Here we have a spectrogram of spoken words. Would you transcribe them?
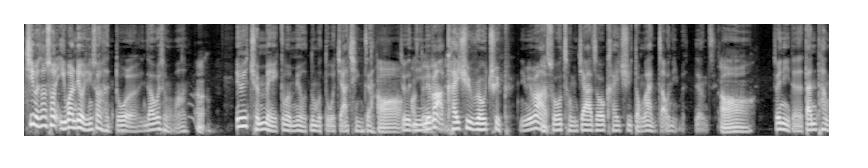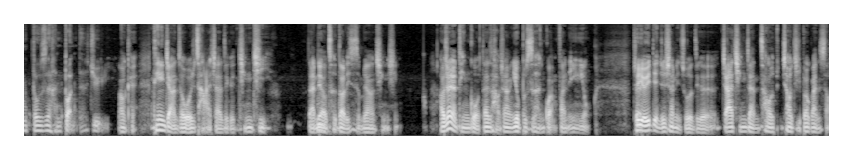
基本上算一万六已经算很多了，你知道为什么吗？嗯，因为全美根本没有那么多加氢站哦，就是你没办法开去 road trip，你没办法说从加州开去东岸找你们这样子哦。所以你的单趟都是很短的距离。OK，听你讲之后，我去查一下这个氢气燃料车到底是什么样的情形。嗯、好像有听过，但是好像又不是很广泛的应用。就有一点，就像你说的，这个加氢站超超级爆干少，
